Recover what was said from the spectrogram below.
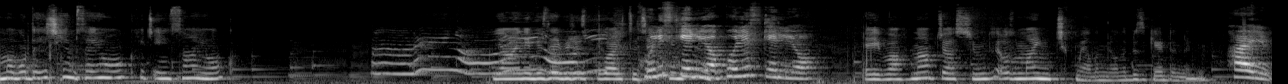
Ama burada hiç kimse yok. Hiç insan yok. Yani bize virüs bulaştıracak Polis kimse geliyor, polis geliyor. Eyvah ne yapacağız şimdi? O zaman çıkmayalım yola. Biz geri dönelim. Hayır.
